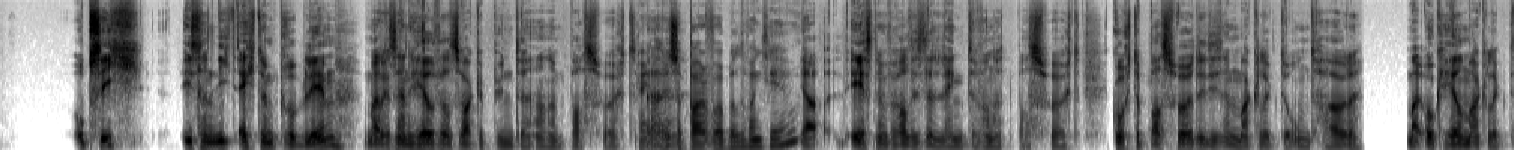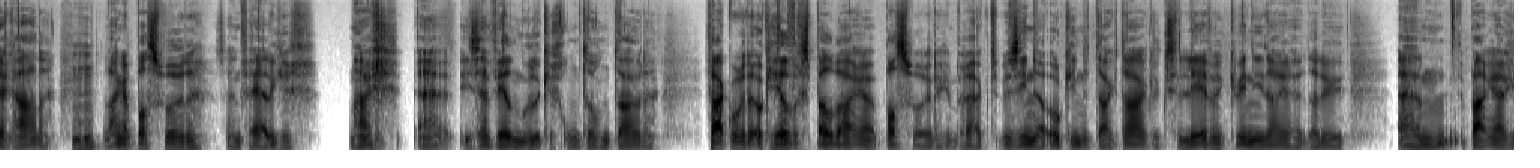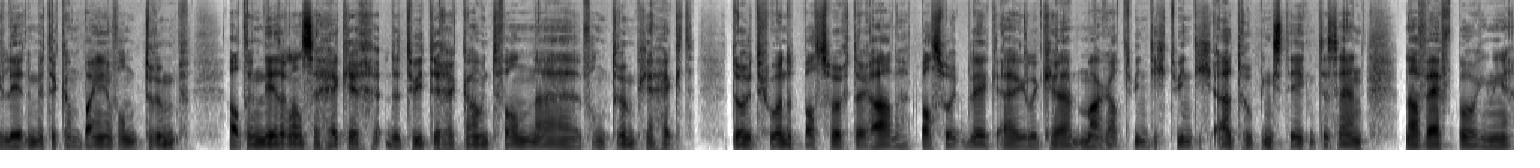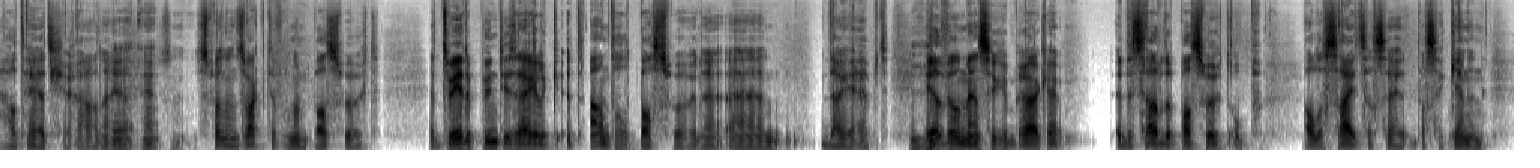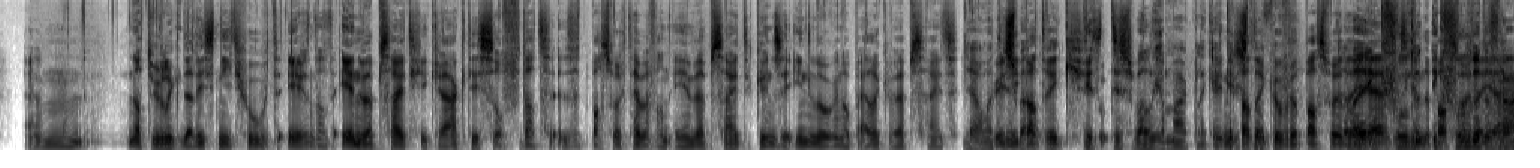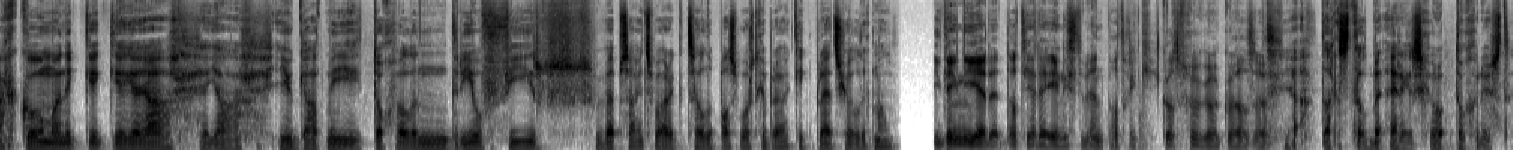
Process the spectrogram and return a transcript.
Op zich is dat niet echt een probleem, maar er zijn heel veel zwakke punten aan een paswoord. Kan je daar eens een paar voorbeelden van geven? Ja, eerst en vooral is de lengte van het paswoord. Korte paswoorden die zijn makkelijk te onthouden, maar ook heel makkelijk te raden. Mm -hmm. Lange paswoorden zijn veiliger, maar uh, die zijn veel moeilijker om te onthouden. Vaak worden ook heel voorspelbare paswoorden gebruikt. We zien dat ook in het dagdagelijkse leven. Ik weet niet dat, je, dat u Um, een paar jaar geleden met de campagne van Trump had een Nederlandse hacker de Twitter-account van, uh, van Trump gehackt door het gewoon het paswoord te raden. Het paswoord bleek eigenlijk uh, MAGA 2020 uitroepingsteken te zijn. Na vijf pogingen had hij het geraden. Ja, ja. Dat is wel een zwakte van een paswoord. Het tweede punt is eigenlijk het aantal paswoorden uh, dat je hebt. Mm -hmm. Heel veel mensen gebruiken hetzelfde paswoord op alle sites dat ze, dat ze kennen. Um, natuurlijk, dat is niet goed. Eerder dat één website gekraakt is, of dat ze het paswoord hebben van één website, kunnen ze inloggen op elke website. Ja, maar het, is niet, wel, Patrick, het, is, het is wel gemakkelijk. Ik weet niet, Patrick, hoeveel paswoorden jij ik voelde, ik voelde de vraag komen. Ik, ik, ja, ja, you got me. Toch wel een drie of vier websites waar ik hetzelfde paswoord gebruik. Ik pleit schuldig, man. Ik denk niet dat jij de enige bent, Patrick. Ik was vroeger ook wel zo. Ja, dat stelt me ergens toch gerust.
